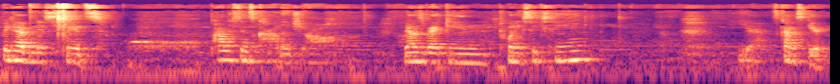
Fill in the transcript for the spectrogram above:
Been having this since probably since college, y'all. That was back in 2016. Yeah, it's kind of scary.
